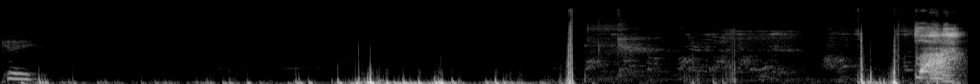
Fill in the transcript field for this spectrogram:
오케이. 아!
